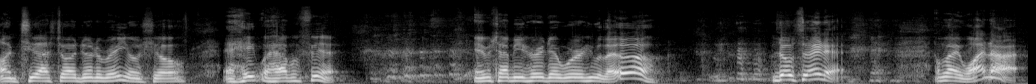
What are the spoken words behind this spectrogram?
until I started doing a radio show and hate would have a fit. Every time he heard that word, he was like, oh, don't say that. I'm like, why not?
